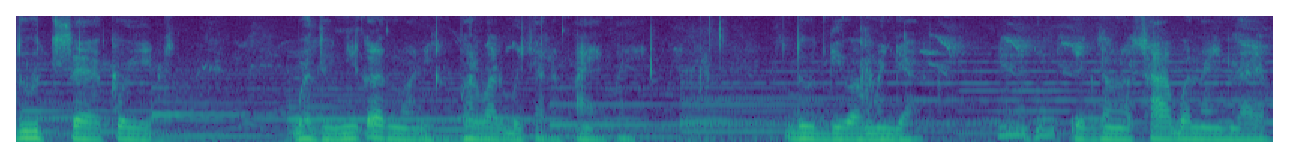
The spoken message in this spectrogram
દૂધ છે કોઈ બધું નીકળે જ ન નીકળે. ભરવાડ બચારા પાસે પાસે દૂધ દેવા માંડ્યા. એક જણો ચા બનાવીને લાવ્યો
